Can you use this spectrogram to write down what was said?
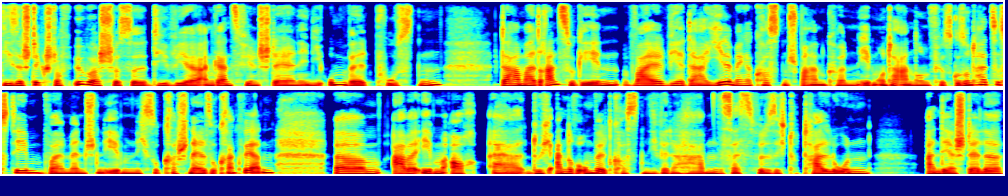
diese Stickstoffüberschüsse, die wir an ganz vielen Stellen in die Umwelt pusten, da mal dran zu gehen, weil wir da jede Menge Kosten sparen können, eben unter anderem fürs Gesundheitssystem, weil Menschen eben nicht so schnell so krank werden, ähm, aber eben auch äh, durch andere Umweltkosten, die wir da haben. Das heißt, es würde sich total lohnen, an der Stelle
